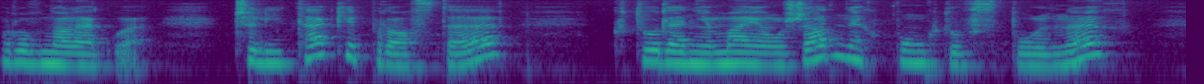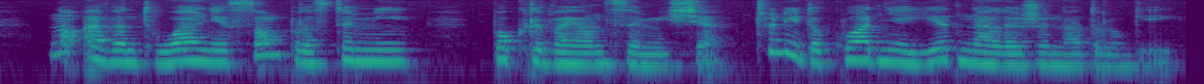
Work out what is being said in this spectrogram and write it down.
równoległe, czyli takie proste, które nie mają żadnych punktów wspólnych, no ewentualnie są prostymi pokrywającymi się, czyli dokładnie jedna leży na drugiej.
